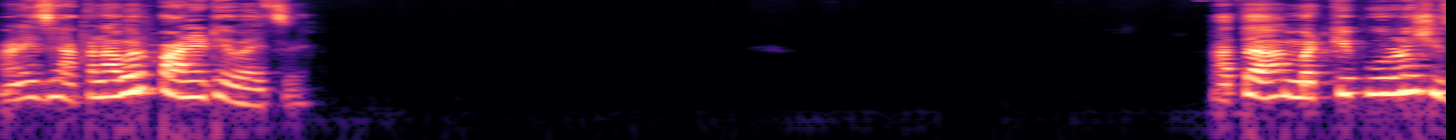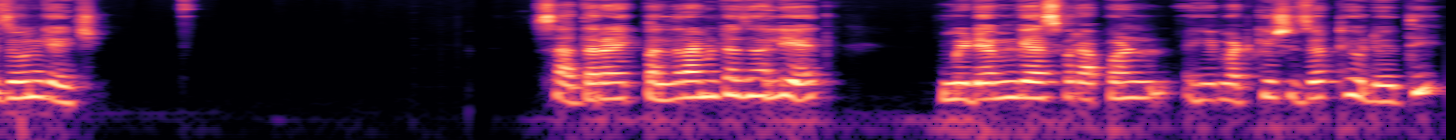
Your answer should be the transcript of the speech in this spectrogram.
आणि झाकणावर पाणी ठेवायचंय. आता मटकी पूर्ण शिजवून घ्यायची. साधारण एक पंधरा मिनिटं झाली आहेत. मिडियम गॅसवर आपण ही मटकी शिजत ठेवली होती.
